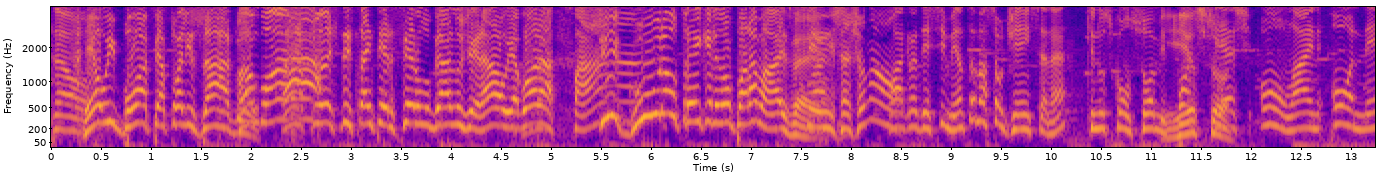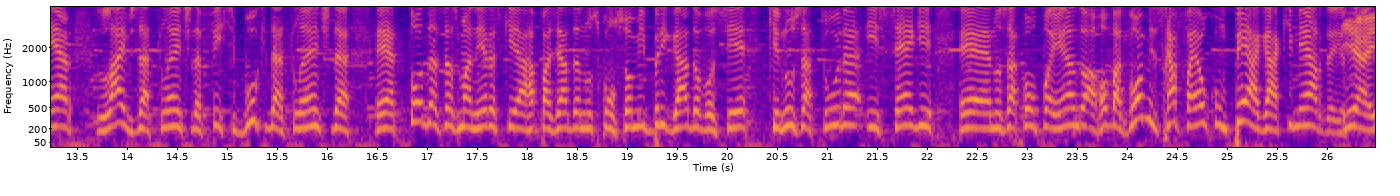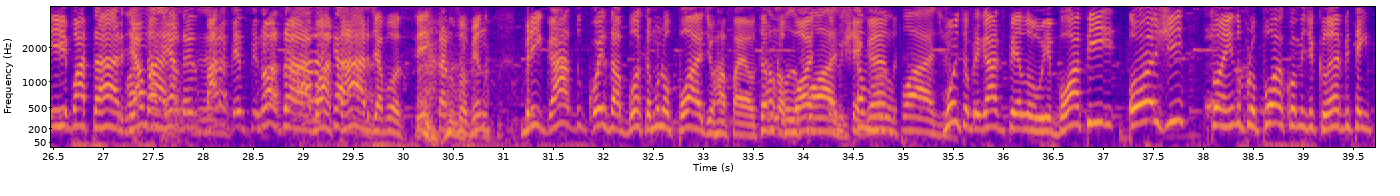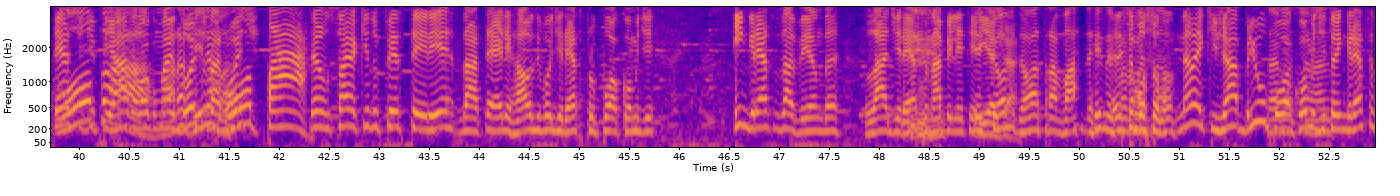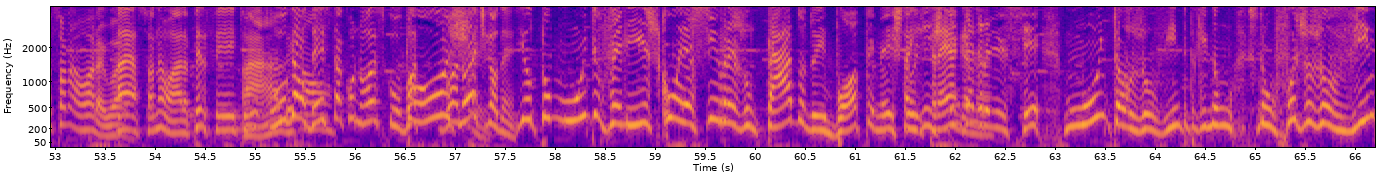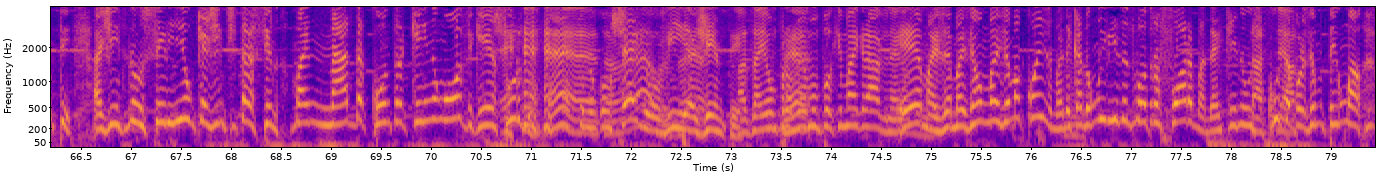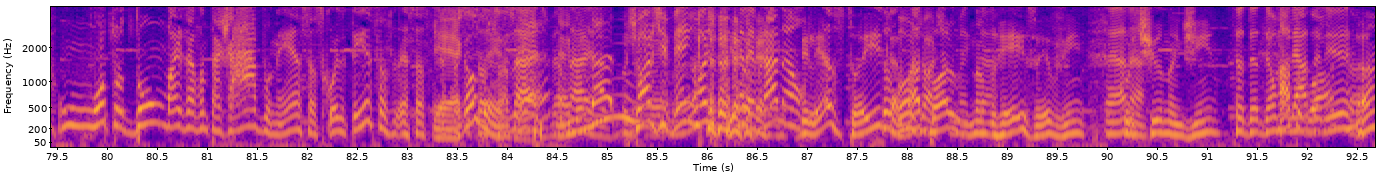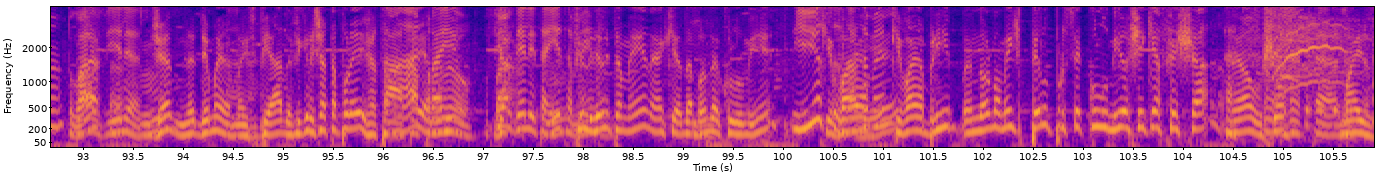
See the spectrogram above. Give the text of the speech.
não. é o Ibope atualizado. Vambora! A Atlântida está em terceiro lugar no geral e agora Rapaz. segura o trem que ele não para mais, velho. Um Sensacional. agradecimento à nossa audiência, né? Que nos consome Isso. podcast, online, on air, lives Atlântida, Facebook da Atlântida, é, todas as maneiras que a rapaziada nos consome. Obrigado a você que nos atura e segue é, nos acompanhando. Arroba Gomes Rafael com PH. Que merda isso. E aí, boa tarde. Boa é uma tarde. merda isso. Para, Pedro Espinosa. Boa cara. tarde a você que tá nos ouvindo. Obrigado, coisa boa. Tamo no pódio, Rafael. Tamo, Tamo no pódio, pódio, tamo tamo chegando. no pódio. Muito obrigado pelo Ibope. Hoje tô indo pro Poa Comedy Club. Tem teste de Opa, piada logo mais maravilha, 8 da mano. noite. Opa! Então eu saio aqui do Festerê da TL House e vou direto pro Poa Comedy. Ingressos à venda lá direto na Que, bilheteria que já. houve? Deu uma travada aí na Ele se emocionou. Não, é que já abriu o Tá Poa emocionado. Comedy, então ingresso é só na hora agora. Ah, só na hora, perfeito. Ah, o legal. Galdês está conosco. Boa, boa noite, Galdês. E eu tô muito feliz com esse resultado do Ibope, né? Então, a gente entrega, tem que né? agradecer muito aos ouvintes, porque não, se não fosse os ouvintes, a gente não seria o que a gente tá sendo. Mas nada contra quem não ouve, quem é surdo, né? Que não consegue É, ouvir é. a gente. Mas aí é um problema né? um pouquinho mais grave, né? É, mas é, mas, é, mas é uma coisa, mas daí cada um lida de uma outra forma, né? Quem não Tá escuta, certo. por exemplo, tem uma, um outro dom mais avantajado, né? Essas coisas, tem essas, essas, É, essas Galdês. Verdade, É, verdade. é verdade. O Jorge vem hoje pra celebrar, não? Beleza, tô aí, Tô cara. bom, Jorge, adoro como é o Nando tá? Reis, aí eu vim É, curtir o Nandinho. Tu deu, deu uma Ah, olhada gosta? ali. Hã? Tu gosta? Maravilha. Já né, dei uma, uma espiada, vi que ele já tá por aí, já tá, Tá, na tá área. por aí. né, meu? O filho dele tá aí O também. filho dele também, né? Que é da banda Culumi. Isso, que vai, exatamente. Que vai abrir. Normalmente, pelo por ser Culumi, eu achei que ia fechar né, o show. mas,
